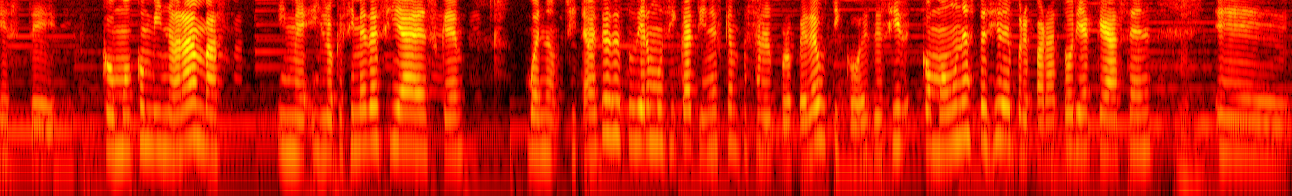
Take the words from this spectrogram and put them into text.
Este, cómo combinar ambas. Y, me, y lo que sí me decía es que, bueno, si te metes a estudiar música, tienes que empezar el propedéutico, es decir, como una especie de preparatoria que hacen eh,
